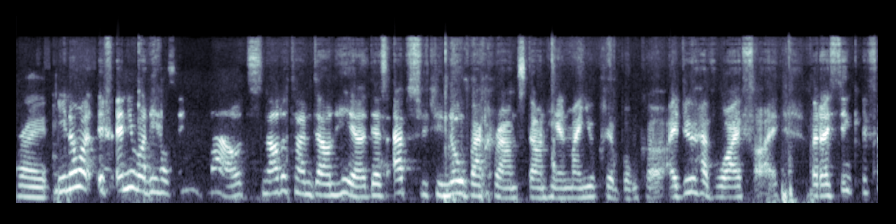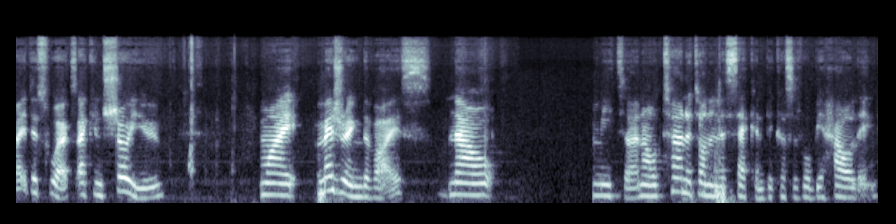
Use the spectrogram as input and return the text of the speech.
Right. you know what? If anybody has any doubts, now that I'm down here, there's absolutely no backgrounds down here in my nuclear bunker. I do have Wi-Fi, but I think if I, this works, I can show you my measuring device now meter and I'll turn it on in a second because it will be howling.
